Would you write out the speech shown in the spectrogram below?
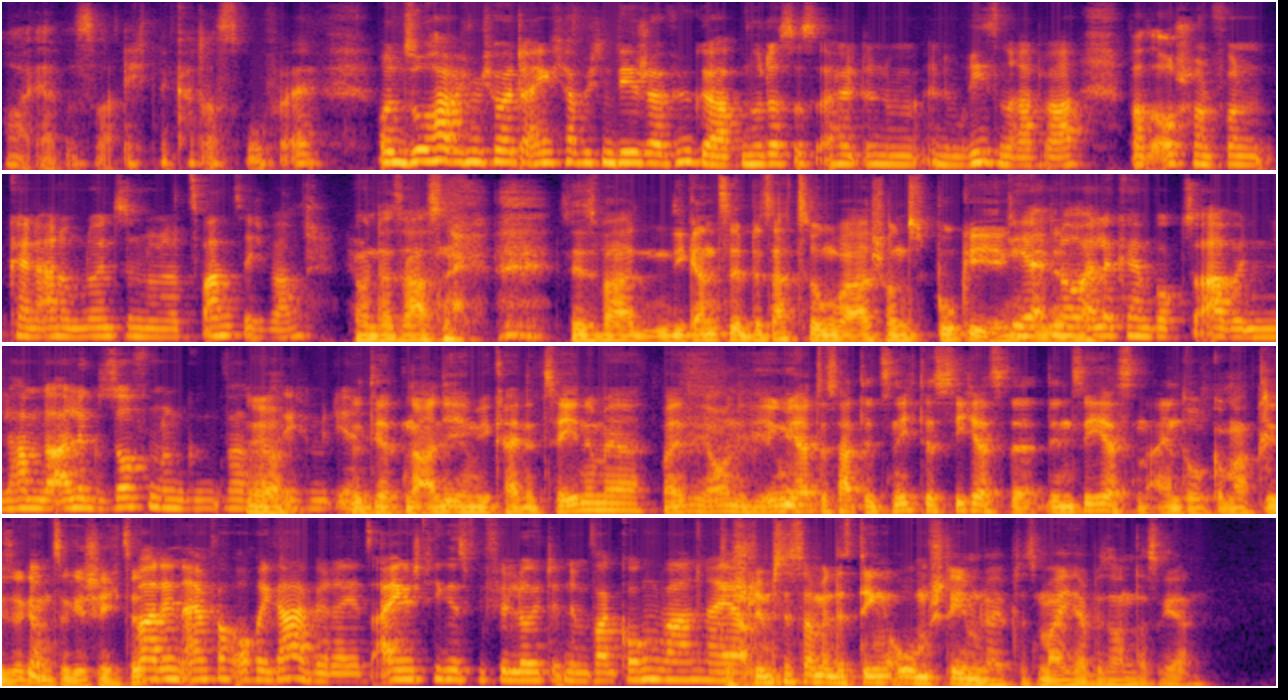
Oh ja, das war echt eine Katastrophe, ey. Und so habe ich mich heute eigentlich, habe ich ein Déjà-vu gehabt, nur dass es halt in einem, in einem Riesenrad war, was auch schon von, keine Ahnung, 1920 war. Ja, und da saßen, das war, die ganze Besatzung war schon spooky irgendwie. Die hatten auch da. alle keinen Bock zu arbeiten. Die haben da alle gesoffen und was ja. weiß ich mit ihren. Die hatten alle irgendwie keine Zähne mehr, weiß ich auch nicht. Irgendwie hat das hat jetzt nicht das sicherste, den sichersten Eindruck gemacht, diese ganze Es Geschichte. war denen einfach auch egal, wer da jetzt eingestiegen ist, wie viele Leute in einem Waggon waren. Naja, Das Schlimmste ist, wenn das Ding oben stehen bleibt. Das mache ich ja besonders gern.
